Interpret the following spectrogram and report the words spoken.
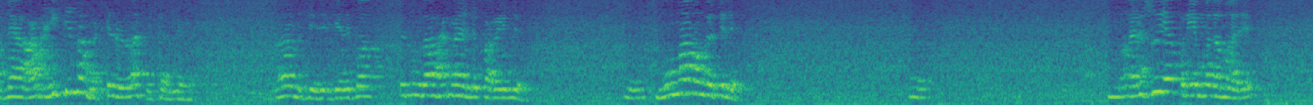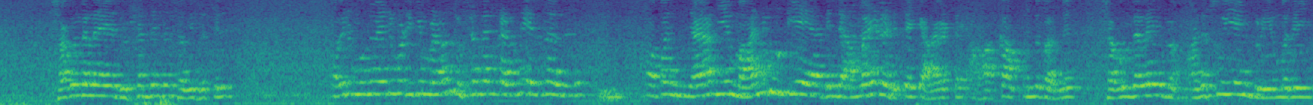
അദ്ദേഹം അർഹിക്കുന്ന മറ്റുള്ള ചിത്രങ്ങൾ അതാണ് ചെയ്തിരിക്കുന്നത്. ഇപ്പോൾ ഒരു ഉദാഹരണം ഇതിൽ പറയുന്നത് മൂന്നാം അംഗത്തിൽ മനസൂയ പ്രിയമ്പതന്മാർ ശകുന്തളയെ ദുഷ്യന്തന്റെ സമീപത്തിൽ അവർ മൂന്നുപേരും കുടിക്കുമ്പോഴാണ് ദുഷ്യന്തൻ കിടന്നു വരുന്നത് അപ്പം ഞാൻ ഈ മാൻകുട്ടിയെ അതിന്റെ അമ്മയുടെ അടുത്തേക്ക് ആകട്ടെ ആക്കാം എന്ന് പറഞ്ഞ് ശകുന്തളയും അനസൂയയും പ്രിയമ്പതയും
